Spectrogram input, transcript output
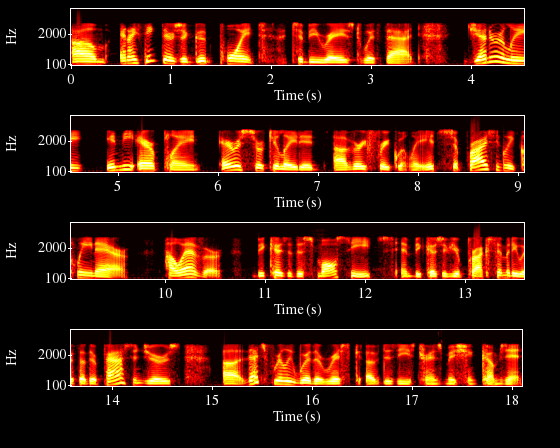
Um, and I think there's a good point to be raised with that. Generally, in the airplane, air is circulated uh, very frequently. It's surprisingly clean air. However, because of the small seats and because of your proximity with other passengers, uh, that's really where the risk of disease transmission comes in.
